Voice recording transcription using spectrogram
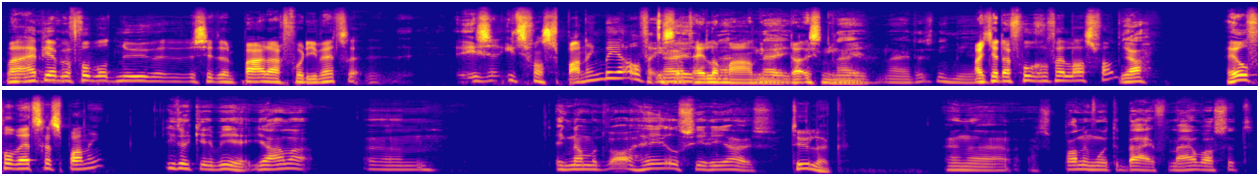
Maar heb jij bijvoorbeeld nu, we zitten een paar dagen voor die wedstrijd. Is er iets van spanning bij jou? Of is Nee, dat helemaal nee, niet nee, meer? Dat is niet meer. Nee, dat is niet meer. Had je daar vroeger veel last van? Ja. Heel veel wedstrijdspanning? Iedere keer weer. Ja, maar ehm, ik nam het wel heel serieus. Tuurlijk. En eh, spanning hoort erbij. Voor mij was het...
